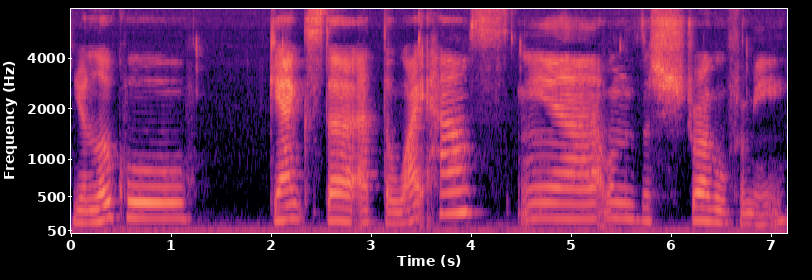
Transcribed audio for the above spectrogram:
your local gangster at the White House, yeah, that one's a struggle for me.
